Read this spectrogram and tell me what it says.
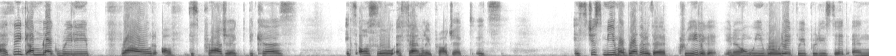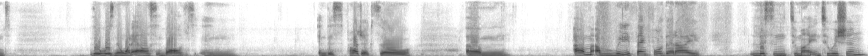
I think I'm like really proud of this project because it's also a family project. It's it's just me and my brother that created it, you know. We wrote it, we produced it and there was no one else involved in in this project. So um, I'm I'm really thankful that I listened to my intuition,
